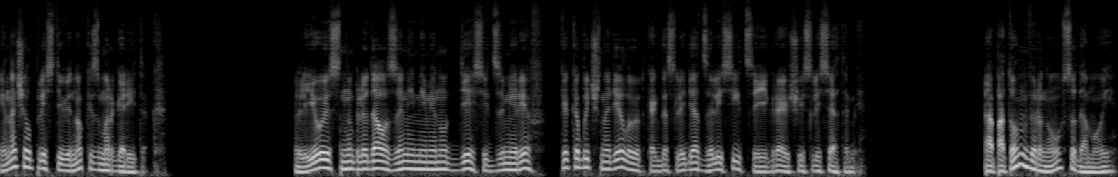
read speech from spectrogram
и начал плести венок из маргариток. Льюис наблюдал за ними минут десять, замерев, как обычно делают, когда следят за лисицей, играющей с лисятами а потом вернулся домой.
